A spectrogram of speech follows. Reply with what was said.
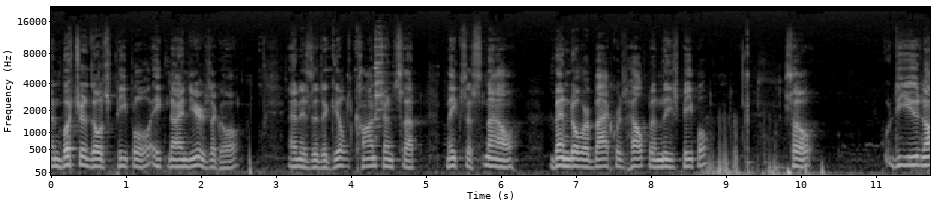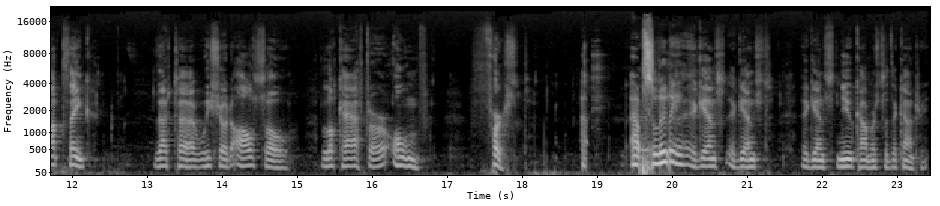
and butchered those people eight, nine years ago. And is it a guilt conscience that makes us now bend over backwards helping these people? So, do you not think that uh, we should also look after our own f- first Absolutely. against against against newcomers to the country?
